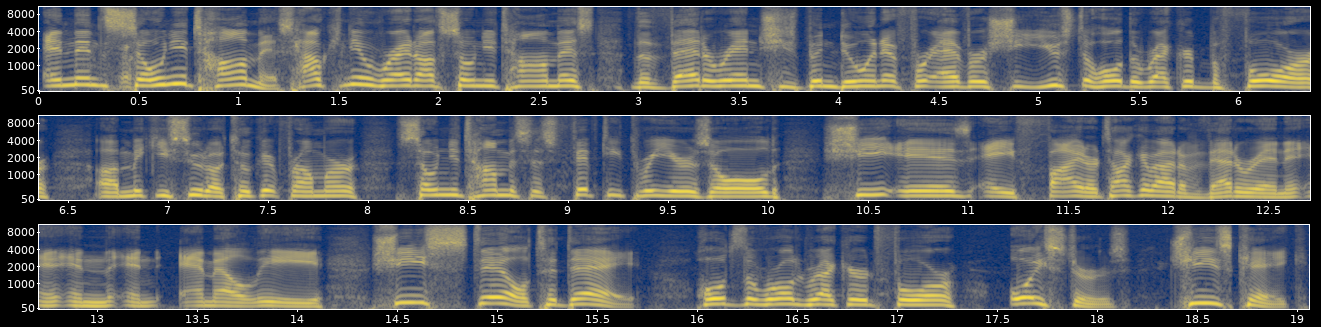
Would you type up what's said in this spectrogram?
and then Sonya Thomas. How can you write off Sonya Thomas, the veteran? She's been doing it forever. She used to hold the record before uh, Miki Sudo took it from her. Sonya Thomas is 53 years old. She is a fighter. Talk about a veteran in, in, in MLE. She still today holds the world record for oysters, cheesecake,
